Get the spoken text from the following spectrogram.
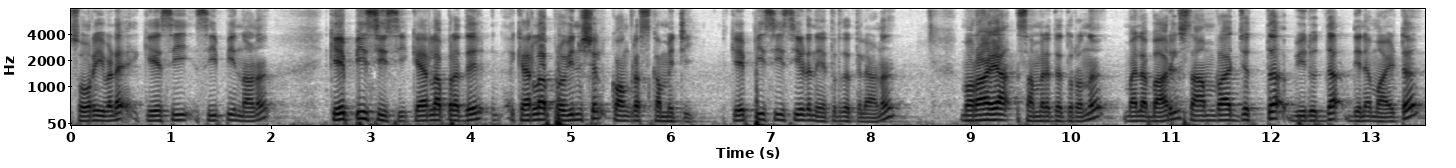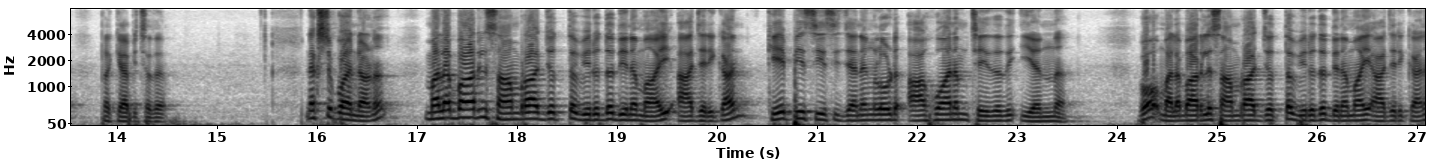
Sorry ഇവിടെ കെ സി സി പി എന്നാണ്. K P C C Kerala Pradesh Kerala provincial Congress committee. K P C സിയുടെ നേതൃത്വത്തിലാണ് മൊറായ സമരത്തെ തുടർന്ന് മലബാറിൽ സാമ്രാജ്യത്വ വിരുദ്ധ ദിനമായിട്ട് പ്രഖ്യാപിച്ചത്. നെക്സ്റ്റ് പോയിന്റാണ് മലബാറിൽ സാമ്രാജ്യത്വ വിരുദ്ധ ദിനമായി ആചരിക്കാൻ കെ പി സി സി ജനങ്ങളോട് ആഹ്വാനം ചെയ്തത് എന്ന്. അപ്പോൾ മലബാറിൽ സാമ്രാജ്യത്വ വിരുദ്ധ ദിനമായി ആചരിക്കാൻ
